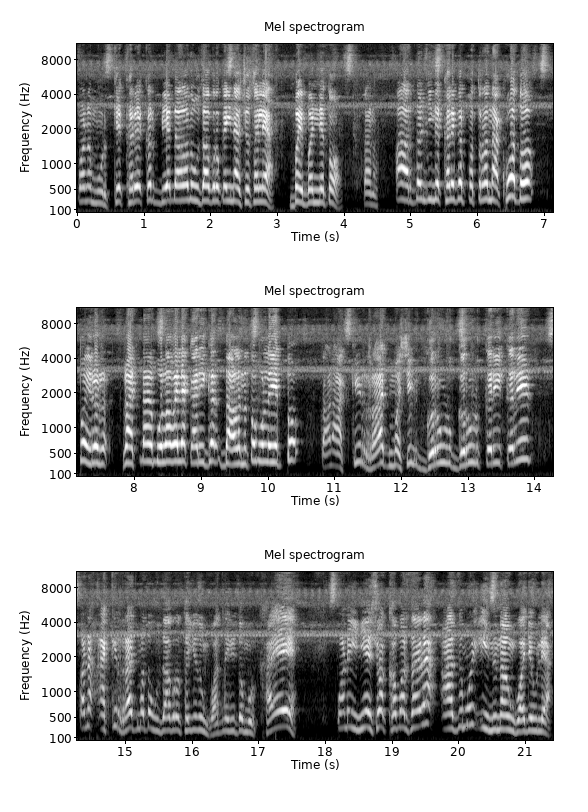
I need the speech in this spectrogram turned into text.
પણ મૂર્ખે ખરેખર બે દાડાનો ઉજાગરો કહી નાખ્યો છે લ્યા. ભાઈ બંને તો. તાણ આ અર્જનજીને ખરેખર પત્ર નાખવો તો તો એ રાતના બોલાવેલા કારીગર દાળ નતો બોલે એક તો. તાણ આખી રાત મશીન ગરુડ ગરુડ કરી કરી અને આખી રાતમાં તો ઉજાગરો થઈ ગયો ઊંઘવા જ નહીં તો મૂર્ખાએ. પણ એને શું ખબર છે લે આજે હું ઈન ના ઊંઘવા જેવું લ્યા.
